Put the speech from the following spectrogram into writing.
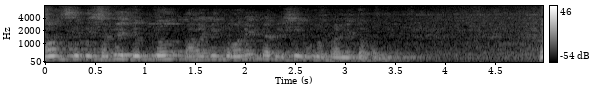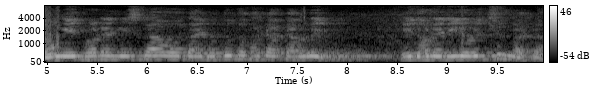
সংস্কৃতির সাথে যুক্ত, তারা কিন্তু অনেকটা বেশি অনুপ্রাণিত হবে। এবং এই ধরনের নিষ্ঠা ও দায়বদ্ধতা থাকার কারণেই এই ধরনের নিরবিচ্ছিন্ন একটা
